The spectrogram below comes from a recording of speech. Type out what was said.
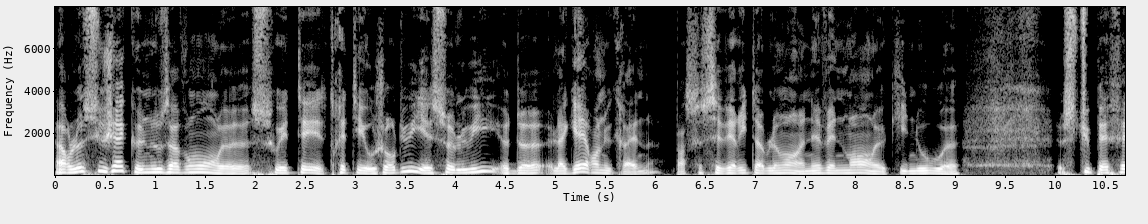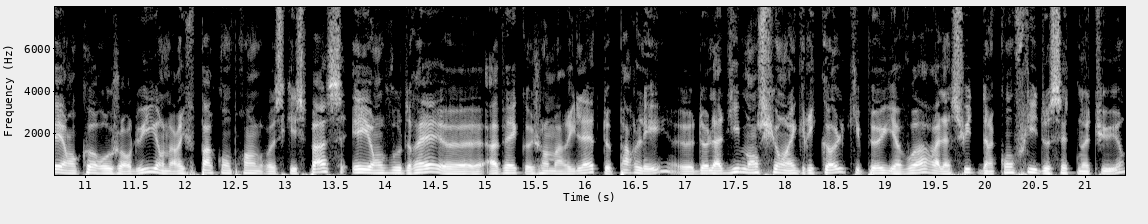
Alors le sujet que nous avons euh, souhaité traiter aujourd'hui est celui de la guerre en Ukraine, parce que c'est véritablement un événement euh, qui nous euh, stupéfait encore aujourd'hui, on n'arrive pas à comprendre ce qui se passe et on voudrait, avec Jean-Marie Lette, parler de la dimension agricole qui peut y avoir à la suite d'un conflit de cette nature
